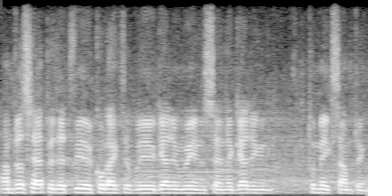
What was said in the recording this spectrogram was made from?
I'm just happy that we are collectively getting wins and getting to make something.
